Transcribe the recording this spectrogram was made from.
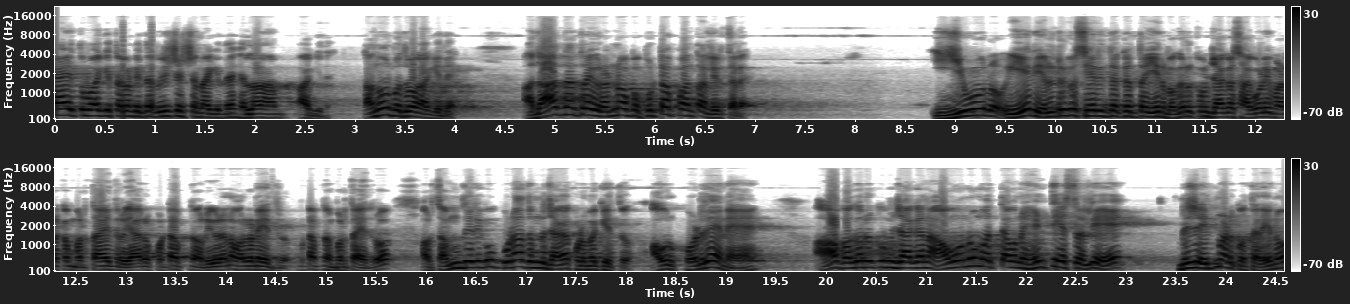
ನ್ಯಾಯಯುತವಾಗಿ ತಗೊಂಡಿದ್ದಾರೆ ರಿಜಿಸ್ಟ್ರೇಷನ್ ಆಗಿದೆ, ಎಲ್ಲ ಆಗಿದೆ. ಕಾನೂನುಬದ್ಧವಾಗಿ ಆಗಿದೆ ಅದಾದ ನಂತರ ಇವರು ಅಣ್ಣ ಒಬ್ಬ ಪುಟ್ಟಪ್ಪ ಅಂತ ಅಲ್ಲಿರ್ತಾರೆ ಇವರು ಏನು ಎಲ್ರಿಗೂ ಸೇರಿದ್ದಕ್ಕಂಥ ಏನು ಬಗರುಕಂ ಜಾಗ ಸಾಗುವಳಿ ಮಾಡ್ಕೊಂಡು ಬರ್ತಾ ಇದ್ರು, ಯಾರು ಪುಟ್ಟಪ್ಪನವ್ರು, ಇವರೆಲ್ಲ ಹೊರಗಡೆ ಇದ್ರು ಪುಟ್ಟಪ್ಪನ ಬರ್ತಾ ಇದ್ರು. ಅವ್ರ ತಮ್ಮದಿರಿಗೂ ಕೂಡ ಅದನ್ನ ಜಾಗ ಕೊಡಬೇಕಿತ್ತು. ಅವ್ರು ಕೊಡದೇನೆ ಆ ಬಗರುಕುಂ ಜಾಗನ ಅವನು ಮತ್ತು ಅವನ ಹೆಂಡತಿ ಹೆಸರಲ್ಲಿ ನಿಜ ಇದು ಮಾಡ್ಕೋತಾರೆ. ಏನು?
